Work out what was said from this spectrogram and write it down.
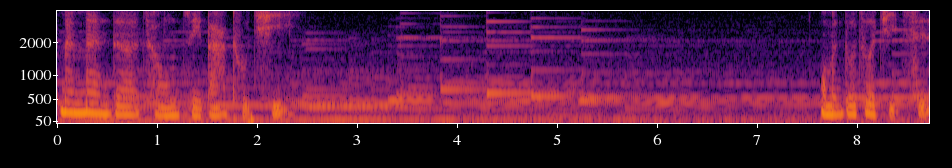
慢慢的从嘴巴吐气。我们多做几次。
